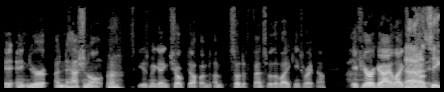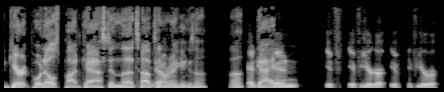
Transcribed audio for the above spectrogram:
and you're a national, excuse me, getting choked up. I'm I'm so defensive of the Vikings right now. If you're a guy like I that, don't see Garrett Podell's podcast in the top ten No. rankings, huh? Huh? and, Guy. and if if you're if if you're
